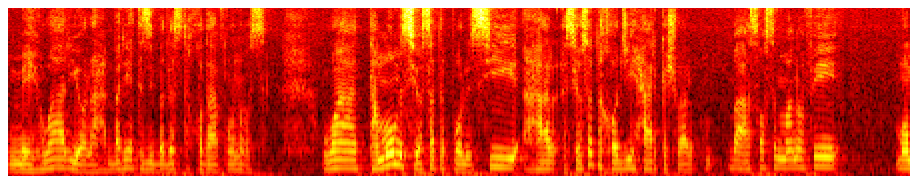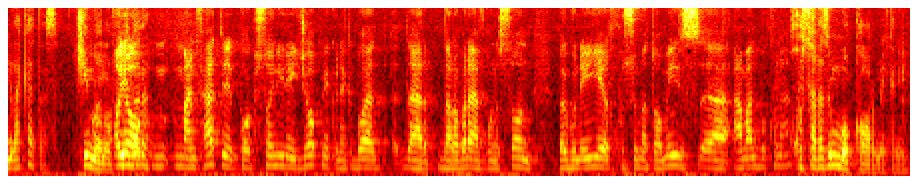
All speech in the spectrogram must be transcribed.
محور یا رهبریت از به دست خود افغان هست و تمام سیاست پالیسی هر سیاست خارجی هر کشور به اساس منافع مملکت است. چی منافع آیا داره؟ منفعت پاکستانی را ایجاب می‌کنه که باید در برابر افغانستان به گونه خصومت آمیز عمل بکنه؟ خب سر از این ما کار می‌کنیم.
